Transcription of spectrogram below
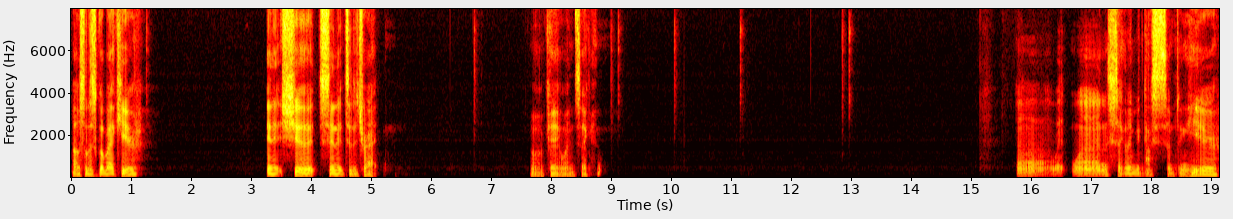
Uh, so let's go back here. And it should send it to the track. Okay, one second. Uh, wait one second. Let me do something here.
